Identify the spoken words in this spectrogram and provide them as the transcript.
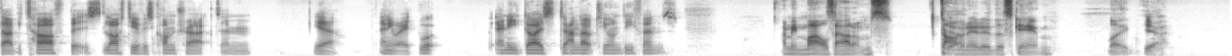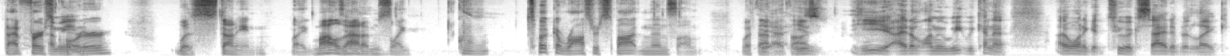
that'd be tough, but it's last year of his contract. And yeah, anyway, what any guys stand out to you on defense? I mean, Myles Adams Yeah. dominated this game. Like Yeah. that first I mean- quarter was stunning. Like Myles Yeah. Adams like gr- took a roster spot and then some with that. I yeah, thought. he's he. I don't. I mean, we we kind of. I don't want to get too excited, but like,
